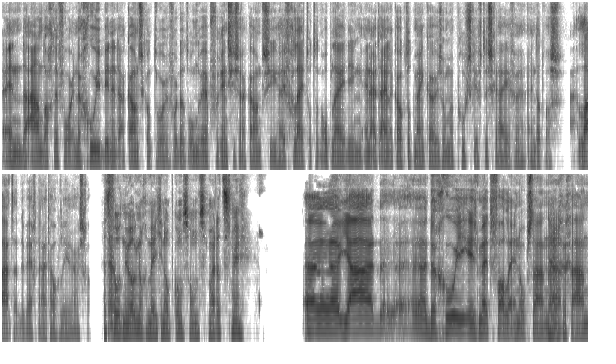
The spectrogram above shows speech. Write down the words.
en de aandacht ervoor en de groei binnen de accountskantoren voor dat onderwerp forensische accountancy heeft geleid tot een opleiding en uiteindelijk ook tot mijn keuze om een proefschrift te schrijven. En dat was later de weg naar het hoogleraarschap. Het voelt nu ook nog een beetje in opkomst soms, maar dat is meer uh, ja, de, eh, de, groei is met vallen en opstaan uh, gegaan.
